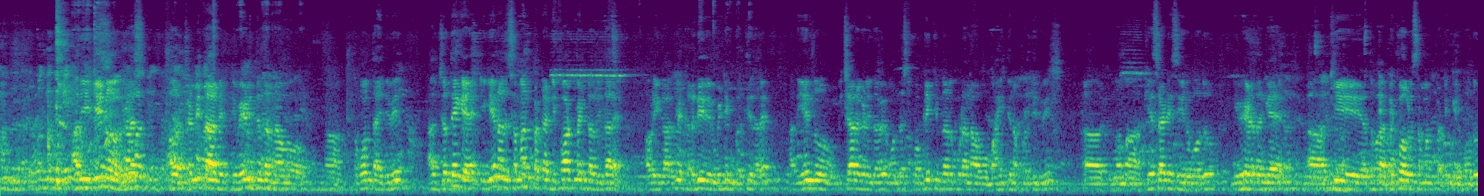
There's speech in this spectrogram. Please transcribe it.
ಮಾಡ್ತಾರೆ ಅದು ಈಗೇನು ಅವ್ರು ಖಂಡಿತ ನೀವು ಹೇಳಿದ್ದನ್ನ ನಾವು ತಗೊಳ್ತಾ ತಗೊಂತಾ ಇದ್ದೀವಿ. ಅದ್ರ ಜೊತೆಗೆ ಈಗೇನಾದ್ರು ಸಂಬಂಧಪಟ್ಟ ಡಿಪಾರ್ಟ್ಮೆಂಟ್ ಅವ್ರು ಇದ್ದಾರೆ. ಅವ್ರು ಈಗಾಗಲೇ ಕರೆದಿದ್ದೀವಿ ಮೀಟಿಂಗ್ ಬರ್ತಿದ್ದಾರೆ. ಅದೇನು ವಿಚಾರಗಳಿದಾವೆ, ಒಂದಷ್ಟು ಪಬ್ಲಿಕ್ ಇಂದಲೂ ಕೂಡ ನಾವು ಮಾಹಿತಿನ ಪಡೆದಿದ್ವಿ. ನಮ್ಮ K S R T C ಇರ್ಬೋದು, ನೀವು ಹೇಳ್ದಂಗೆ ಅಕ್ಕಿ ಅಥವಾ ಡಿಪೋಗಳಿಗೆ ಸಂಬಂಧಪಟ್ಟಂಗೆ ಇರ್ಬೋದು,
